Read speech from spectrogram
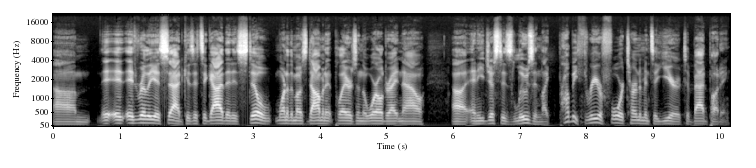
Um, it, it really is sad because it's a guy that is still one of the most dominant players in the world right now, uh, and he just is losing like probably three or four tournaments a year to bad putting.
